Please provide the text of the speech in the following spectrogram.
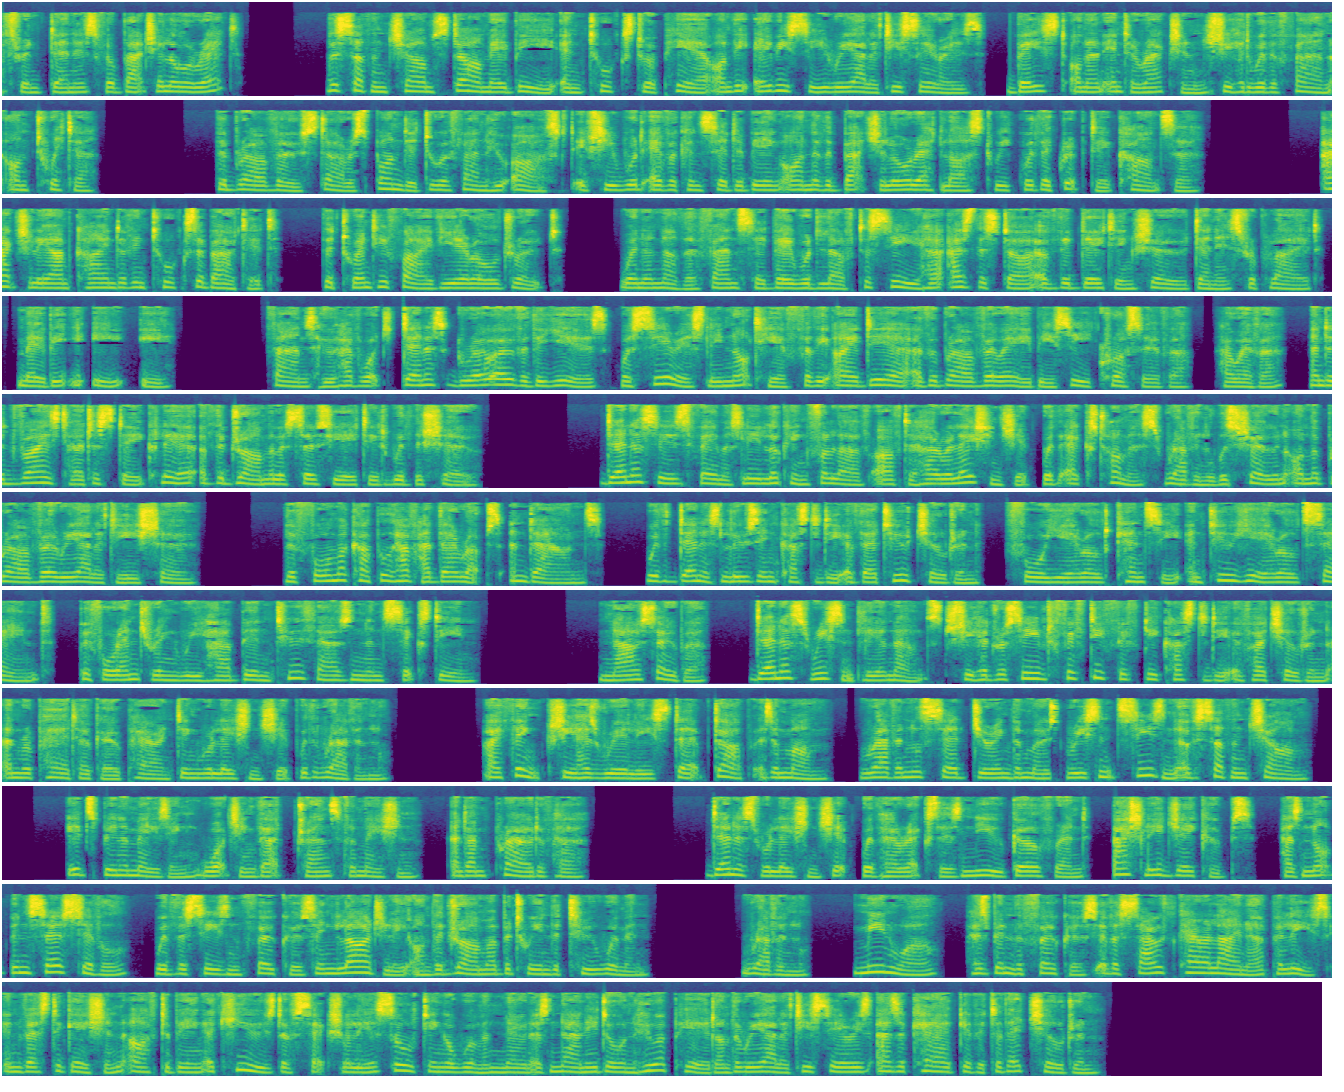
Kathryn Dennis for Bachelorette? The Southern Charm star may be in talks to appear on the ABC reality series, based on an interaction she had with a fan on Twitter. The Bravo star responded to a fan who asked if she would ever consider being on The Bachelorette last week with a cryptic answer. Actually I'm kind of in talks about it, the 25-year-old wrote. When another fan said they would love to see her as the star of the dating show Dennis replied, maybe ee. Fans who have watched Dennis grow over the years were seriously not here for the idea of a Bravo ABC crossover, however, and advised her to stay clear of the drama associated with the show. Dennis is famously looking for love after her relationship with ex Thomas Ravenel was shown on the Bravo reality show. The former couple have had their ups and downs, with Dennis losing custody of their two children, four-year-old Kenzie and two-year-old Saint, before entering rehab in 2016. Now sober, Dennis recently announced she had received 50-50 custody of her children and repaired her co-parenting relationship with Ravenel. I think she has really stepped up as a mum, Ravenel said during the most recent season of Southern Charm. It's been amazing watching that transformation, and I'm proud of her. Dennis' relationship with her ex's new girlfriend, Ashley Jacobs, has not been so civil, with the season focusing largely on the drama between the two women. Ravenel, meanwhile, has been the focus of a South Carolina police investigation after being accused of sexually assaulting a woman known as Nanny Dawn who appeared on the reality series as a caregiver to their children.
